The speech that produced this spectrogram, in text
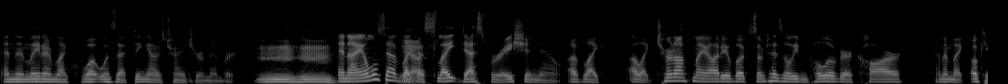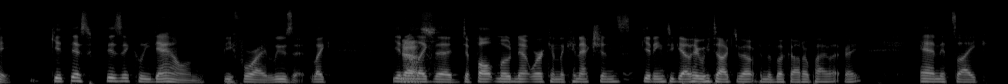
And then later I'm like, what was that thing I was trying to remember? Mm-hmm. And I almost have like yeah. a slight desperation now of like, I'll like turn off my audiobook. Sometimes I'll even pull over a car and I'm like, okay, get this physically down before I lose it. Like, you know, yes. like the default mode network and the connections getting together we talked about from the book Autopilot, right? And it's like,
